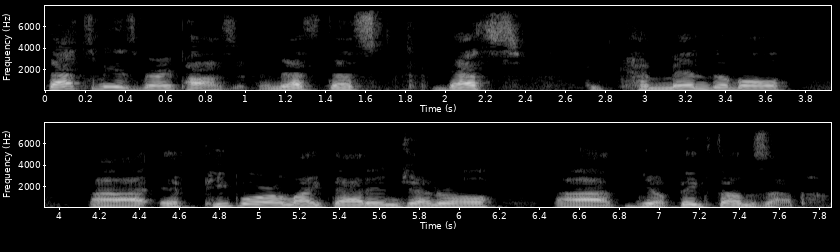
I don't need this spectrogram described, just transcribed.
That to me is very positive, and that's that's that's commendable. Uh, if people are like that in general, uh, you know, big thumbs up.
